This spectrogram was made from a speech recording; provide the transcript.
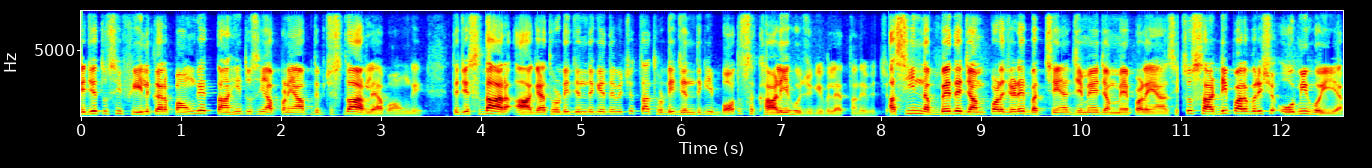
ਤੇ ਜੇ ਤੁਸੀਂ ਫੀਲ ਕਰ ਪਾਓਗੇ, ਤਾਂ ਹੀ ਤੁਸੀਂ ਆਪਣੇ ਆਪ ਦੇ ਵਿੱਚ ਸੁਧਾਰ ਲਿਆ ਪਾਓਗੇ। ਤੇ ਜੇ ਸੁਧਾਰ ਆ ਗਿਆ ਤੁਹਾਡੀ ਜ਼ਿੰਦਗੀ ਦੇ ਵਿੱਚ, ਤਾਂ ਤੁਹਾਡੀ ਜ਼ਿੰਦਗੀ ਬਹੁਤ ਸਖਾਲੀ ਹੋ ਜੂਗੀ ਵਲੈਤਾਂ ਦੇ ਵਿੱਚ। ਅਸੀਂ 90 ਦੇ ਜੰਪਲ ਜਿਹੜੇ ਬੱਚੇ ਆ, ਜਿਵੇਂ ਜੰਮੇ ਪਲੇ ਆ ਅਸੀਂ। ਸੋ ਸਾਡੀ ਪਰਵਰਿਸ਼ ਉਵੇਂ ਹੀ ਹੋਈ ਆ।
